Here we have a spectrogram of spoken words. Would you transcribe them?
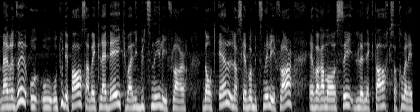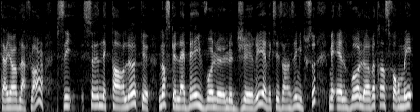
mais à vrai dire, au, au- au tout départ, ça va être l'abeille qui va aller butiner les fleurs. Donc, elle, lorsqu'elle va butiner les fleurs, elle va ramasser le nectar qui se retrouve à l'intérieur de la fleur. Puis c'est ce nectar-là que, lorsque l'abeille va le, le digérer avec ses enzymes et tout ça, mais elle va le retransformer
